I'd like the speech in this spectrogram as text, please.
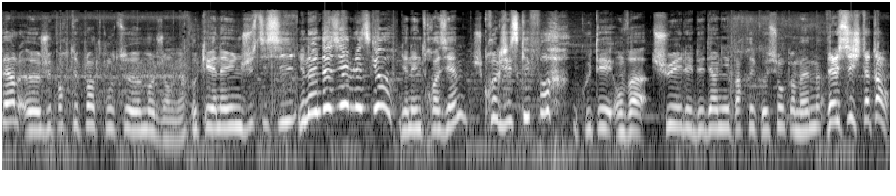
euh, je porte plainte contre euh, Mojang hein. Ok il y en a une juste ici Il y en a une deuxième let's go Il y en a une troisième Je crois que j'ai ce qu'il faut Écoutez on va tuer les deux derniers par précaution quand même ici je t'attends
